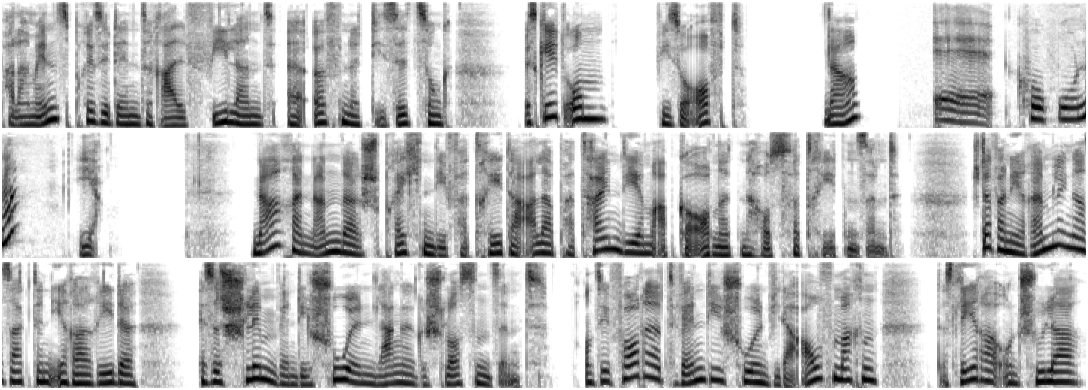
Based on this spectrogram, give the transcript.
Parlamentspräsident Ralf Wieland eröffnet die Sitzung. Es geht um, wie so oft, na? Äh, Corona? Ja. Nacheinander sprechen die Vertreter aller Parteien, die im Abgeordnetenhaus vertreten sind. Stefanie Remlinger sagt in ihrer Rede, es ist schlimm, wenn die Schulen lange geschlossen sind. Und sie fordert, wenn die Schulen wieder aufmachen, dass Lehrer und Schüler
